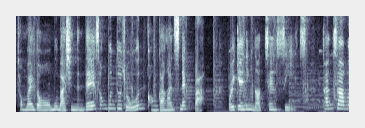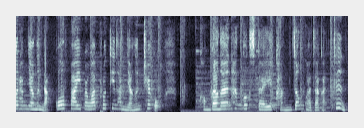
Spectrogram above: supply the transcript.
정말 너무 맛있는데 성분도 좋은 건강한 스낵바 Organic Nuts and Seeds 탄수화물 함량은 낮고 파이버와 프로틴 함량은 최고. 건강한 한국 스타일 강정 과자 같은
